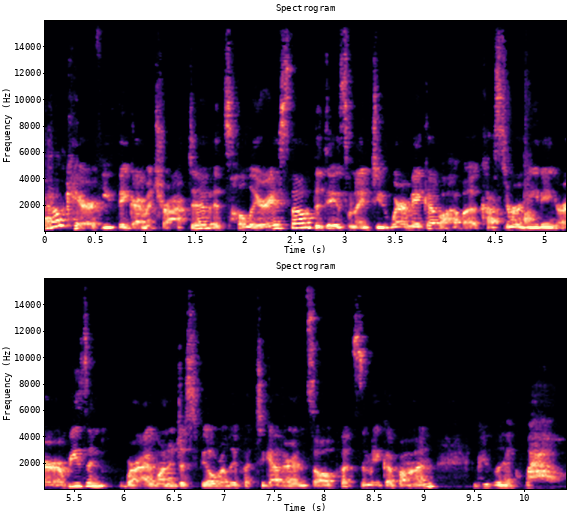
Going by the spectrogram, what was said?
I don't care if you think I'm attractive. It's hilarious though. The days when I do wear makeup, I'll have a customer meeting or a reason where I want to just feel really put together, and so I'll put some makeup on, and people are like, "Wow,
